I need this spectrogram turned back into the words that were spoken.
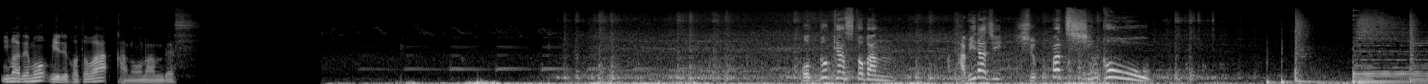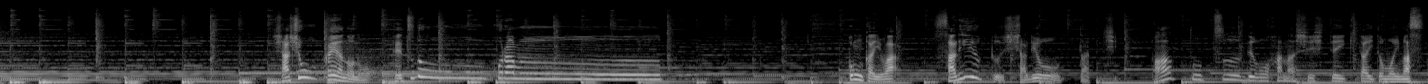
今でも見ることは可能なんです。ポッドキャスト版旅ラジ出発進行。車掌茅野の鉄道コラム。今回は去りゆく車両たちパート2でお話ししていきたいと思います。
